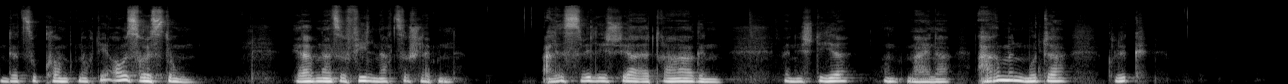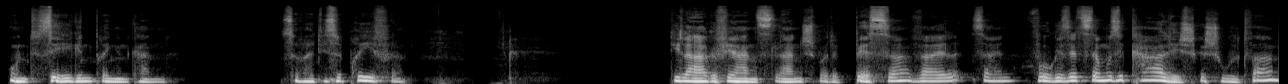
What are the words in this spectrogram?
und dazu kommt noch die Ausrüstung. Wir haben also viel nachzuschleppen. Alles will ich ja ertragen, wenn ich dir und meiner armen Mutter Glück und Segen bringen kann. Soweit diese Briefe. Die Lage für Hans Lansch wurde besser, weil sein Vorgesetzter musikalisch geschult war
